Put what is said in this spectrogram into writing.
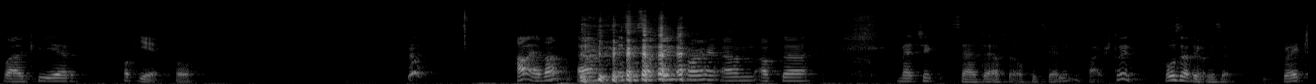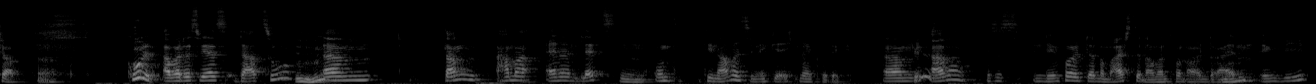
qualquier obietto. Ja. However, ähm, es ist auf jeden Fall ähm, auf der Magic-Seite, auf der offiziellen, falsch drin. Großartig ja. Wizards. Great job. Ja. Cool, aber das wäre es dazu. Mhm. Ähm, dann haben wir einen letzten und die Namen sind irgendwie echt merkwürdig. Ähm, aber es ist in dem Fall der normalste Name von allen dreien mhm. irgendwie.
